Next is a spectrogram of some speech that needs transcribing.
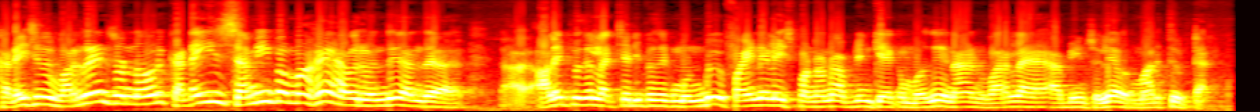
கடைசி வர்றேன்னு சொன்னவர் கடைசி சமீபமாக அவர் வந்து அந்த அழைப்புதல் அச்சடிப்பதற்கு முன்பு ஃபைனலைஸ் பண்ணணும் அப்படின்னு கேட்கும்போது நான் வரல அப்படின்னு சொல்லி அவர் மறுத்து விட்டார்.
